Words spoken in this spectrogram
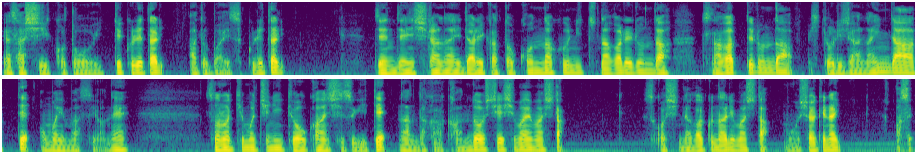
優しいことを言ってくれたりアドバイスくれたり全然知らない誰かとこんな風に繋がれるんだ、繋がってるんだ、一人じゃないんだって思いますよね。その気持ちに共感しすぎてなんだか感動してしまいました。少し長くなりました。申し訳ない。汗。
